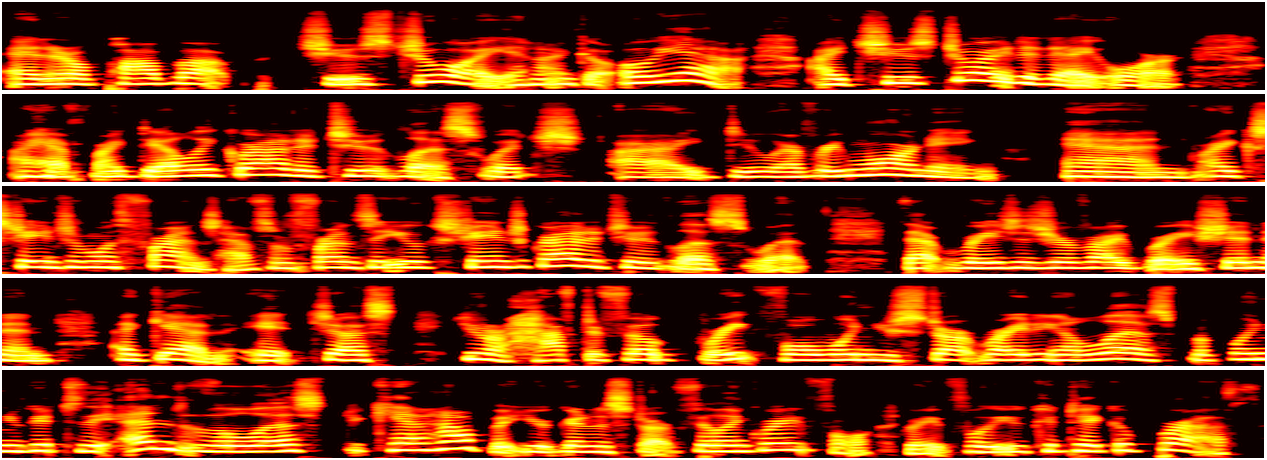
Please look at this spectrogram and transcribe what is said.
and it'll pop up, choose joy. And I go, oh, yeah, I choose joy today. Or I have my daily gratitude list, which I do every morning and I exchange them with friends. Have some friends that you exchange gratitude lists with. That raises your vibration. And again, it just, you don't have to feel grateful when you start writing a list, but when you get to the end of the list, you can't help it. You're going to start feeling grateful. Grateful you could take a breath.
